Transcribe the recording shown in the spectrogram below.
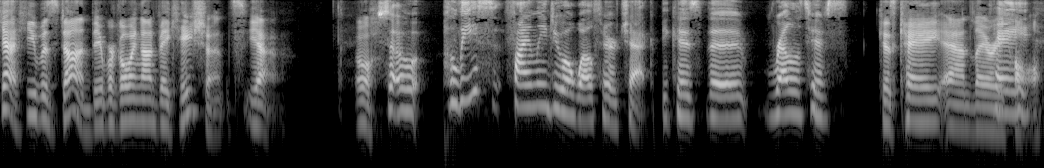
Yeah, he was done. They were going on vacations. Yeah. Oh, So police finally do a welfare check because the relatives because Kay and Larry Kay- call.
